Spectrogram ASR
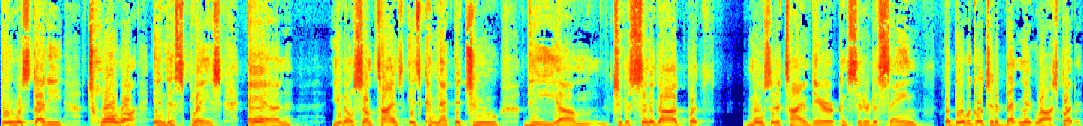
They would study Torah in this place, and you know sometimes it's connected to the um, to the synagogue, but most of the time they're considered the same. But they would go to the Bet Midrash, but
